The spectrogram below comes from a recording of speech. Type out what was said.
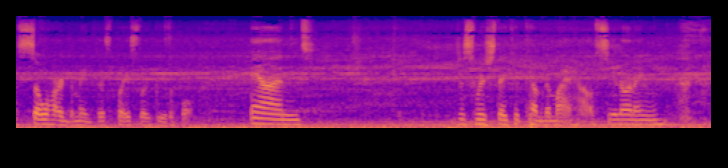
so hard to make this place look beautiful. And just wish they could come to my house. You know what I mean?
